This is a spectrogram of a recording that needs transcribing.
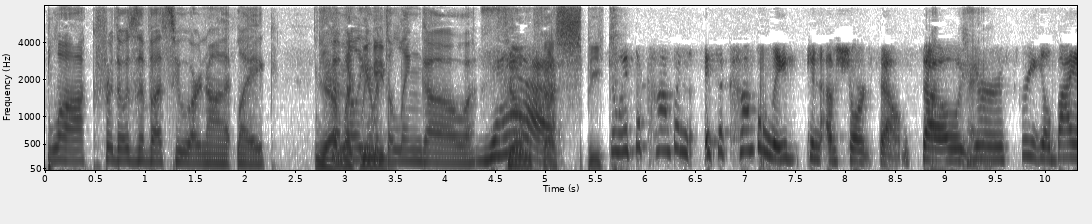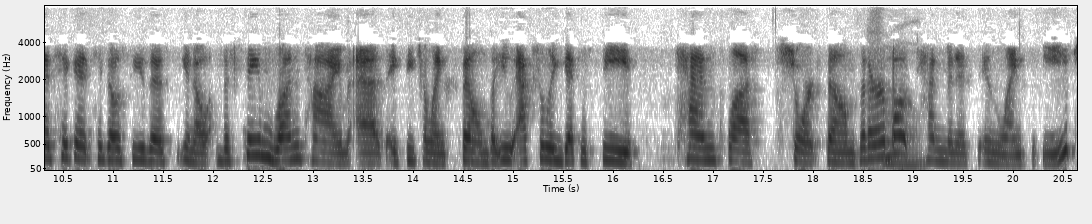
block for those of us who are not like Yeah, familiar like we with need the lingo? Yeah. Film Fest speak. So it's a comp- it's a compilation of short films. So Okay. your screen, you'll buy a ticket to go see this, you know, the same runtime as a feature length film, but you actually get to see 10 plus short films that are about 10 minutes in length each.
